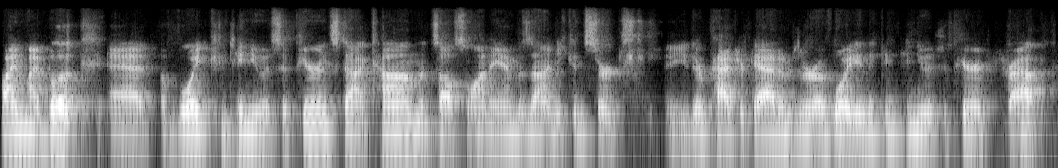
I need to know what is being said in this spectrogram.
find my book at avoidcontinuousappearance.com. It's also on Amazon. You can search either Patrick Adams or Avoiding the Continuous Appearance Trap.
